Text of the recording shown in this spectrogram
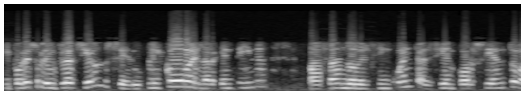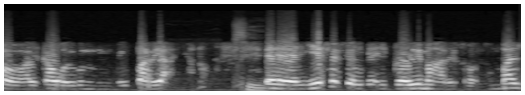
y por eso la inflación se duplicó en la Argentina pasando del 50 al 100% al cabo de un, de un par de años. Eh, y ese es el, problema de fondo, un mal,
